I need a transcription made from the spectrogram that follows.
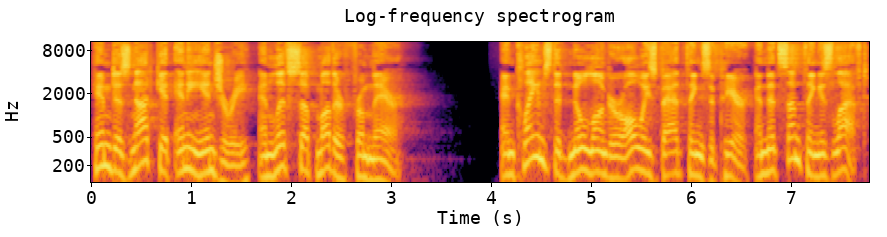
Him does not get any injury and lifts up mother from there. And claims that no longer always bad things appear and that something is left.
